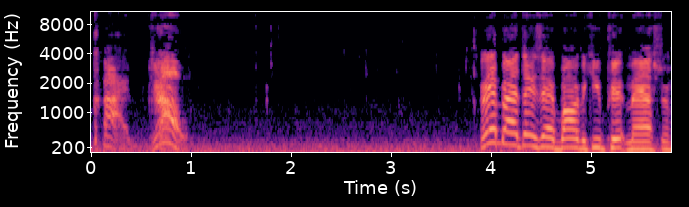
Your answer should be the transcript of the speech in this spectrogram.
God, Joe. Everybody thinks they're a barbecue pit master.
